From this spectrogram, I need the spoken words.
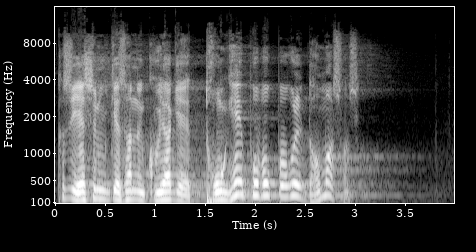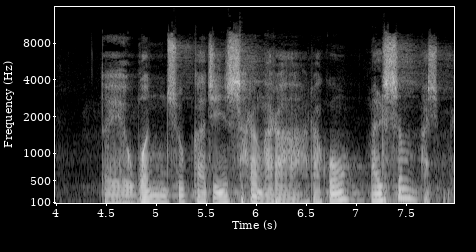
그래서 예수님께서는 구약의 동해 보복복을 넘어서서 너의 원수까지 사랑하라 라고 말씀하십니다.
